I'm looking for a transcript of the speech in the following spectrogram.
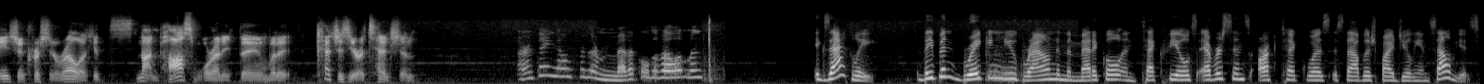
ancient Christian relic. It's not impossible or anything, but it catches your attention. Aren't they known for their medical developments? Exactly. They've been breaking new hmm. ground in the medical and tech fields ever since Arctech was established by Julian Salvius.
